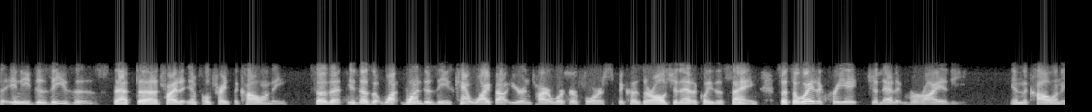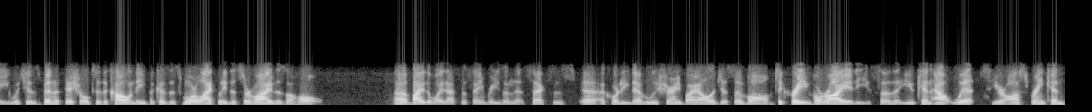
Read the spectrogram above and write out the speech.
to any diseases that uh, try to infiltrate the colony so that it doesn't one disease can't wipe out your entire worker force because they're all genetically the same. So it's a way to create genetic variety in the colony, which is beneficial to the colony because it's more likely to survive as a whole. Uh, by the way, that's the same reason that sex is, uh, according to evolutionary biologists, evolved to create variety so that you can outwit your offspring can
